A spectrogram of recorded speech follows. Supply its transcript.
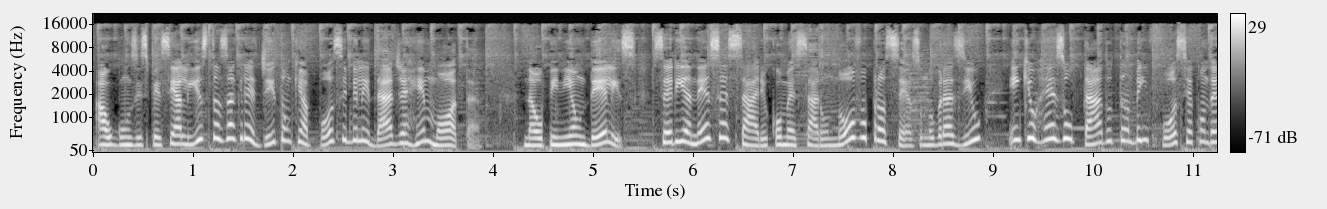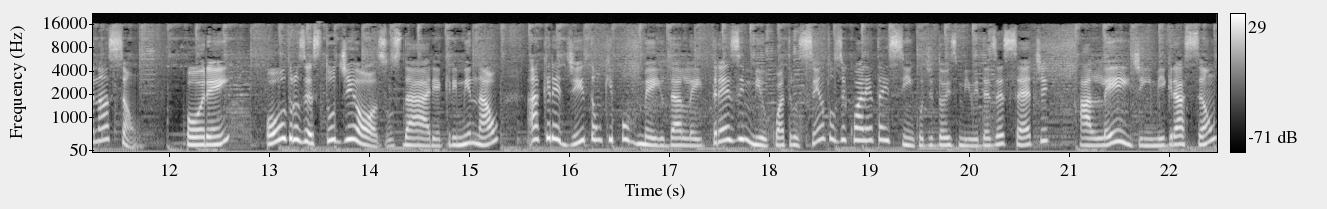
Alguns especialistas acreditam que a possibilidade é remota. Na opinião deles, seria necessário começar um novo processo no Brasil em que o resultado também fosse a condenação. Porém, outros estudiosos da área criminal acreditam que, por meio da Lei 13.445 de 2017, a Lei de Imigração,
